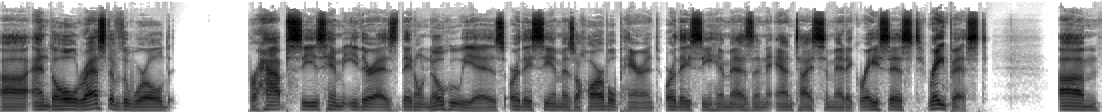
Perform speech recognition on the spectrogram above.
uh, and the whole rest of the world perhaps sees him either as they don't know who he is, or they see him as a horrible parent, or they see him as an anti-Semitic racist rapist. Um,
